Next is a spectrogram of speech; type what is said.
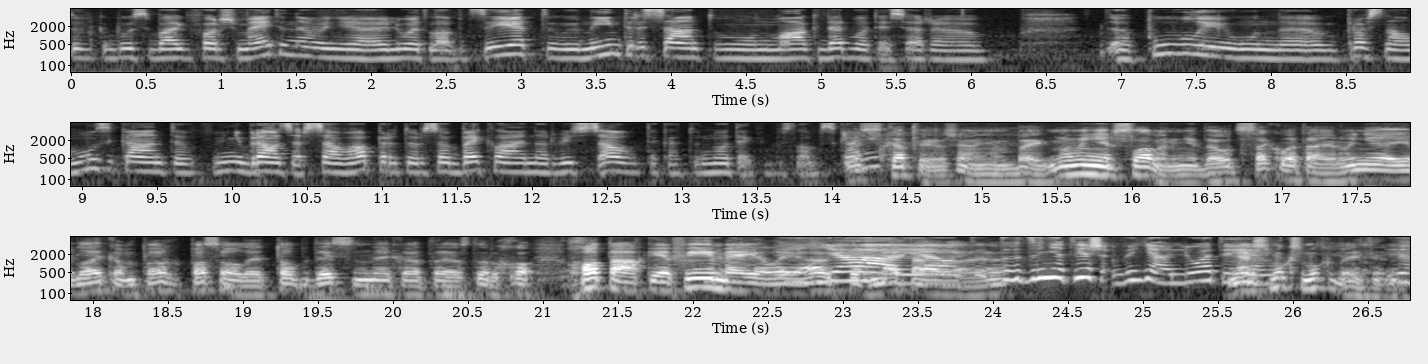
to, ka būs baigi forša meitene. Viņa ļoti labi dzied un interesanti un māca darboties ar uh, pūli un uh, profesionāli muzikanti. Viņi brauc ar savu aparatūru, savu backline, ar visu savu. Tā kā tur noteikti būs laba Es skaņa. skatījos, jā, viņam baigi. Nu, viņi ir slaveni, viņi ir daudz sekotāji, un viņi ir laikam pa, pasaulē top desmitniekā tās tur ho, hotākie femēli, jā, jā, jā, metālā, un tad- tad viņa tieši, viņa ļoti... Jā, smuka, smuka beidz. Jā,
